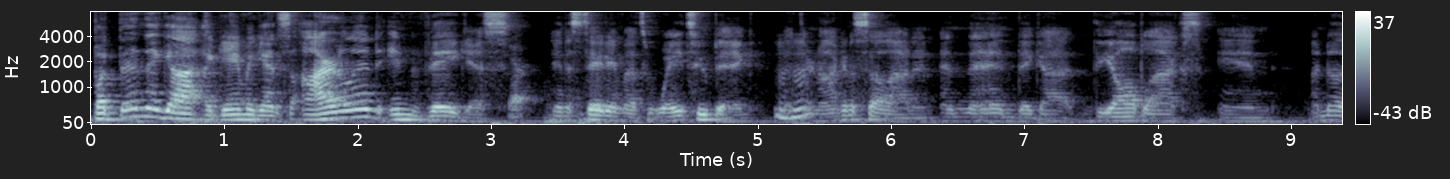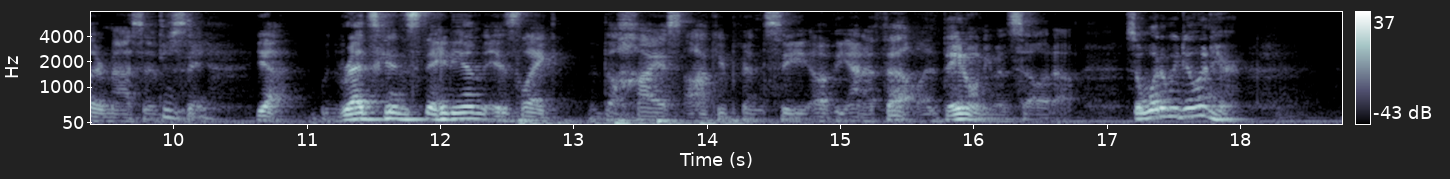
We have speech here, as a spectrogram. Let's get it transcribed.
But then they got a game against Ireland in Vegas Yep. Mm-hmm. in a stadium that's way too big that they're not going to sell out in, and then they got the All Blacks in another massive stadium. Yeah, Redskins Stadium is like the highest occupancy of the NFL, and they don't even sell it out. So what are we doing here?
